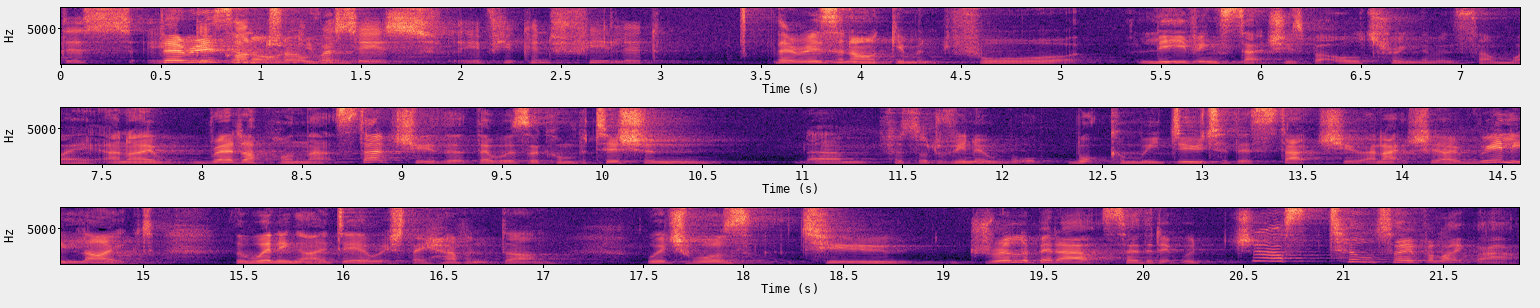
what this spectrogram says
this, there the is controversies, if you can feel it. There is an argument for leaving statues but altering them in some way. And I read up on that statue that there was a competition um, for sort of, you know, what, what can we do to this statue? And actually, I really liked the winning idea, which they haven't done, which was to drill a bit out so that it would just tilt over like that,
